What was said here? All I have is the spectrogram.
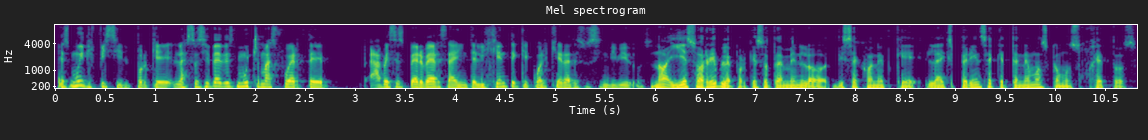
es muy difícil porque la sociedad es mucho más fuerte, a veces perversa e inteligente que cualquiera de sus individuos. No, y es horrible porque eso también lo dice Honet, que la experiencia que tenemos como sujetos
